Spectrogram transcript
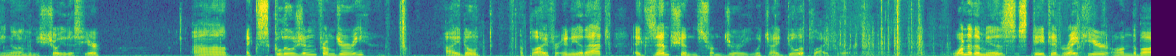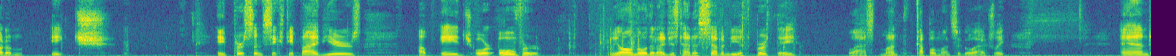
Hang on, let me show you this here. Uh, exclusion from jury. I don't apply for any of that. Exemptions from jury, which I do apply for. One of them is stated right here on the bottom H. A person 65 years of age or over. We all know that I just had a 70th birthday last month, a couple months ago actually. And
